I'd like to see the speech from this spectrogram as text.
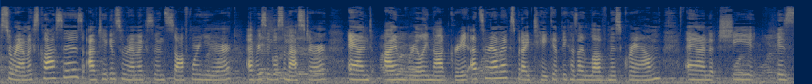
ceramics classes. I've taken ceramics since sophomore year, every single semester, and I'm really not great at ceramics, but I take it because I love Miss Graham, and she is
